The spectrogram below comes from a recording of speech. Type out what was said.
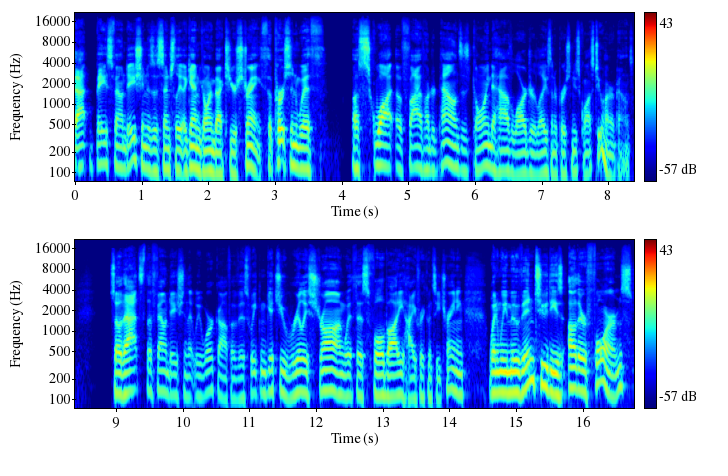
that base foundation is essentially again going back to your strength. A person with a squat of 500 pounds is going to have larger legs than a person who squats 200 pounds. So that's the foundation that we work off of is we can get you really strong with this full body high frequency training. When we move into these other forms,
